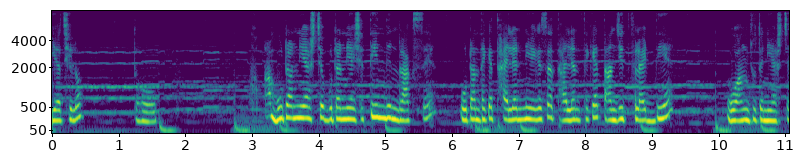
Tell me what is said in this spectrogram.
ইয়া ছিল। তো ভুটান নিয়ে আসছে, ভুটান নিয়ে এসে তিন দিন রাখছে। ভুটান থেকে থাইল্যান্ড নিয়ে গেছে, থাইল্যান্ড থেকে তানজিৎ ফ্লাইট দিয়ে গোয়াংজুতে নিয়ে আসছে,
